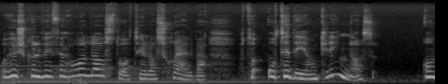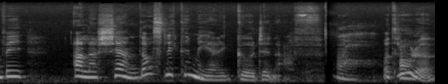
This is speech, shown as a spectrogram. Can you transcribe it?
Och hur skulle vi förhålla oss då till oss själva och till det omkring oss om vi alla kände oss lite mer good enough? Ja. Vad tror du?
